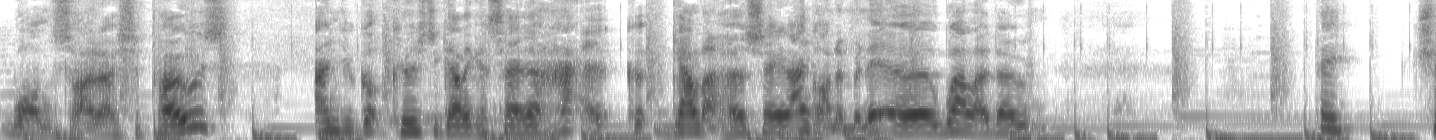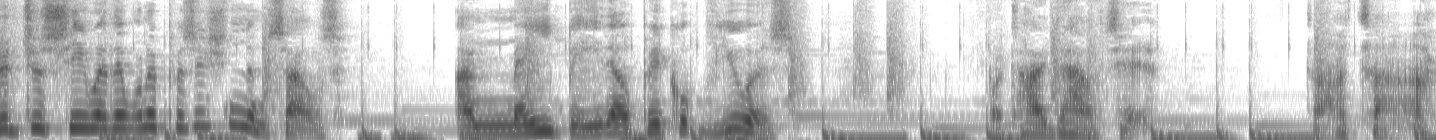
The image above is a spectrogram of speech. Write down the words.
one side, I suppose, and you've got Kirsty Gallacher saying, Gallacher saying, hang on a minute, uh, well, I don't. They should just see where they want to position themselves. And maybe they'll pick up viewers. But I doubt it. Ta ta.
